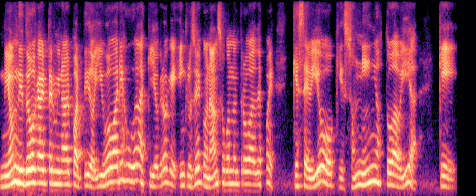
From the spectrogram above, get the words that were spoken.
Neon ni tuvo que haber terminado el partido. Y hubo varias jugadas que yo creo que, inclusive con Anso cuando entró después, que se vio que son niños todavía, que,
